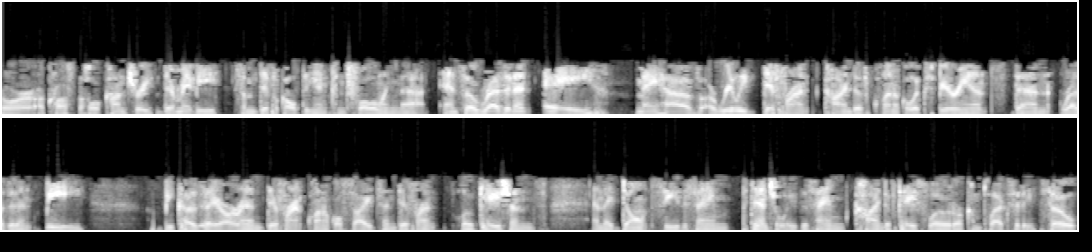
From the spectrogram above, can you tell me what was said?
or across the whole country, there may be some difficulty in controlling that. And so resident A may have a really different kind of clinical experience than resident B because they are in different clinical sites and different locations and they don't see the same potentially the same kind of caseload or complexity. So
